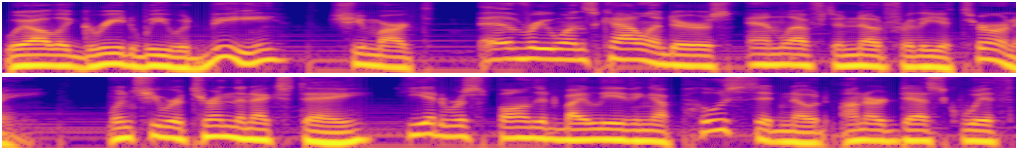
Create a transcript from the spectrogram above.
We all agreed we would be. She marked everyone's calendars and left a note for the attorney. When she returned the next day, he had responded by leaving a post it note on her desk with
